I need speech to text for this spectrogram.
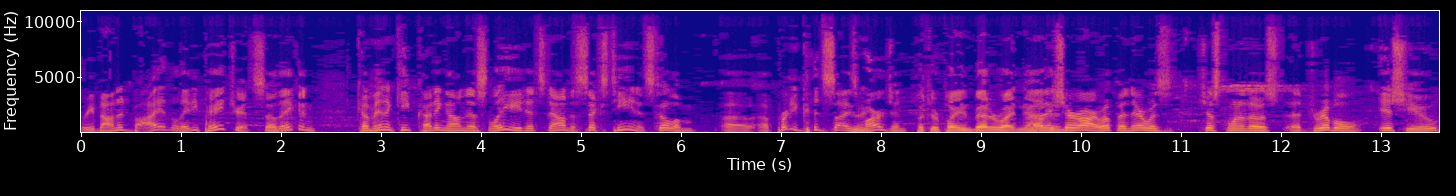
rebounded by the Lady Patriots. So they can come in and keep cutting on this lead. It's down to 16. It's still a, a, a pretty good sized margin. But they're playing better right now. They sure are. Up and there was just one of those uh, dribble issue.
